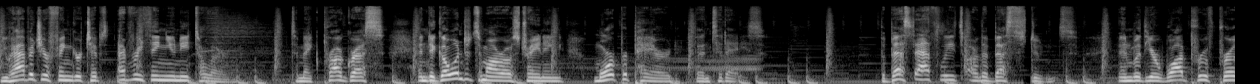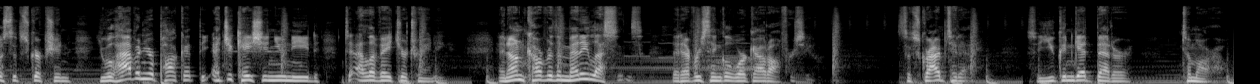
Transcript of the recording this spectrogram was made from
You have at your fingertips everything you need to learn to make progress and to go into tomorrow's training more prepared than today's. The best athletes are the best students. And with your WODProof Pro subscription, you will have in your pocket the education you need to elevate your training and uncover the many lessons that every single workout offers you. Subscribe today so you can get better tomorrow.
